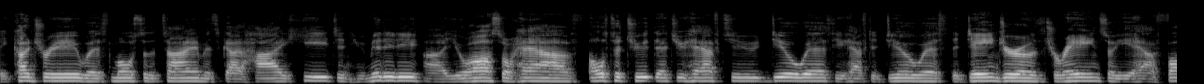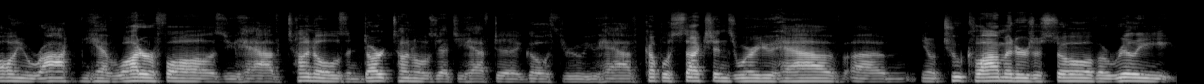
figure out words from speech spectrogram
a country with most of the time it's got high heat and humidity. Uh, you also have altitude that you have to deal with. You have to deal with the danger of the terrain. So you have falling rock, you have waterfalls, you have tunnels and dark tunnels that you have to go through. You have a couple of sections where you have, um, you know, two kilometers or so of a really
